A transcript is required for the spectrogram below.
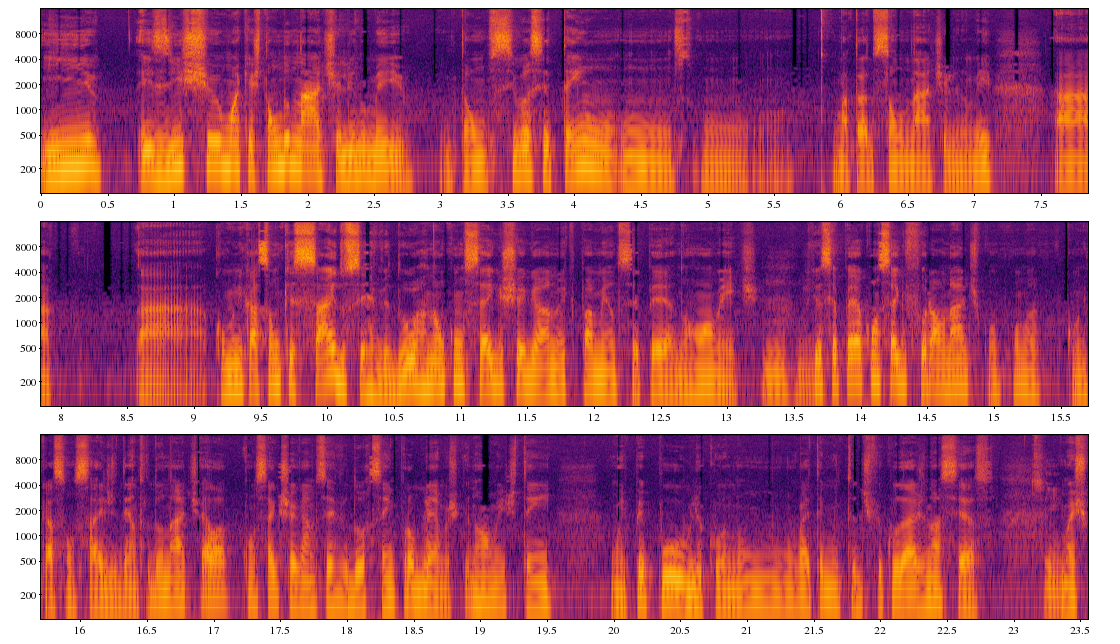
e existe uma questão do NAT ali no meio. Então, se você tem um, um, um, uma tradução NAT ali no meio, a, a comunicação que sai do servidor não consegue chegar no equipamento CPE normalmente. Uhum. Porque o CPE consegue furar o NAT, como a comunicação sai de dentro do NAT, ela consegue chegar no servidor sem problemas, que normalmente tem um IP público, não vai ter muita dificuldade no acesso. Sim. Mas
